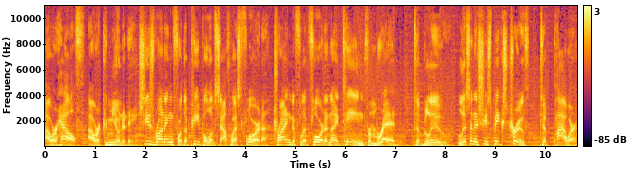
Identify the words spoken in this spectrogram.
our health, our community. She's running for the people of Southwest Florida, trying to flip Florida 19 from red to blue. Listen as she speaks truth to power.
